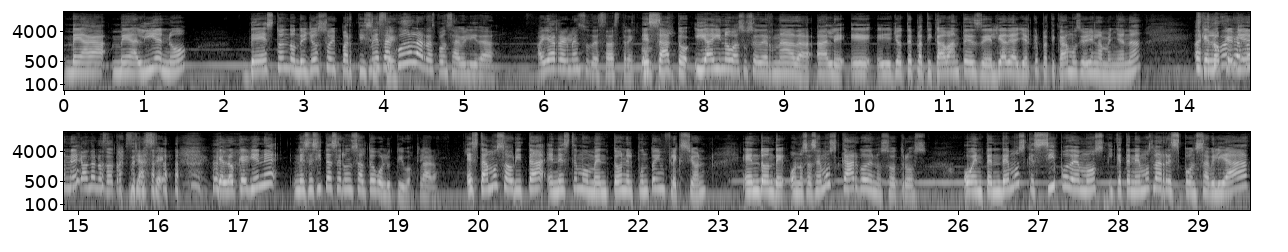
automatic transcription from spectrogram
me, me alieno de esto en donde yo soy partícipe. me sacudo la responsabilidad. Ahí arreglen su desastre. Exacto, y ahí no va a suceder nada, Ale. Eh, eh, yo te platicaba antes del día de ayer que platicábamos de hoy en la mañana, que lo que viene, nosotras. ya sé, que lo que viene necesita ser un salto evolutivo. Claro. Estamos ahorita en este momento, en el punto de inflexión, en donde o nos hacemos cargo de nosotros o entendemos que sí podemos y que tenemos la responsabilidad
